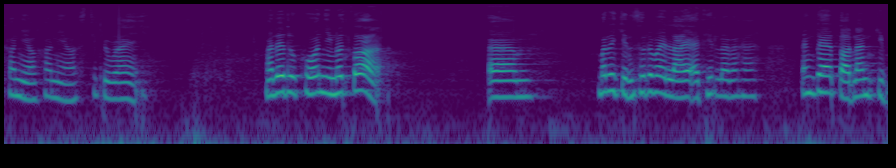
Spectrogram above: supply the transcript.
ข้าวเหนียวข้าวเหนียวสติ๊กเกอร์ไร มาได้ทุกคนยิงนุชก็ไม่ได้กินซุปไปหลายอาทิตย์แล้วนะคะ ตั้งแต่ตอนนั้นกิน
